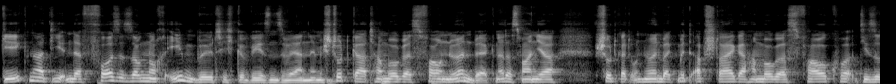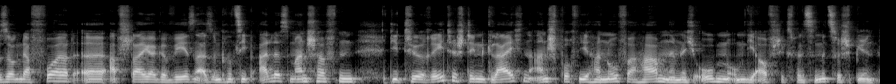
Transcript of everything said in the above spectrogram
Gegner, die in der Vorsaison noch ebenbültig gewesen wären, nämlich Stuttgart, Hamburger SV, Nürnberg. Ne? Das waren ja Stuttgart und Nürnberg mit Absteiger, Hamburger SV die Saison davor äh, Absteiger gewesen. Also im Prinzip alles Mannschaften, die theoretisch den gleichen Anspruch wie Hannover haben, nämlich oben um die Aufstiegsplätze mitzuspielen.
